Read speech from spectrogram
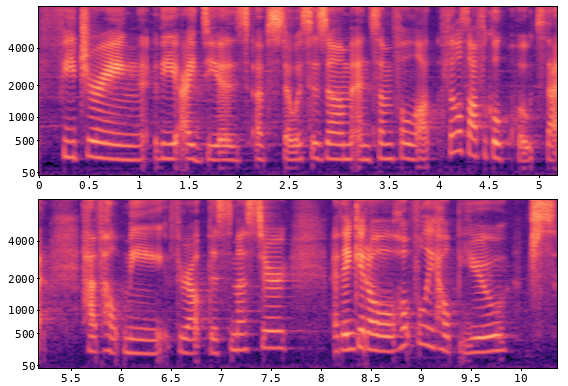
featuring the ideas of Stoicism and some philo- philosophical quotes that have helped me throughout this semester. I think it'll hopefully help you just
